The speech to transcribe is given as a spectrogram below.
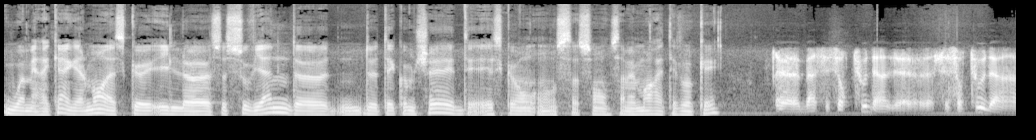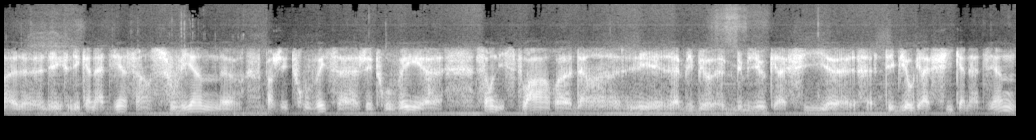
ou américains également, est-ce qu'ils euh, se souviennent de, de Est-ce que sa mémoire est évoquée? Ben, c'est surtout dans le, c'est surtout dans les, les, Canadiens s'en souviennent. Euh, j'ai trouvé j'ai trouvé euh, son histoire dans les, la bibliographie, des biographies canadiennes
